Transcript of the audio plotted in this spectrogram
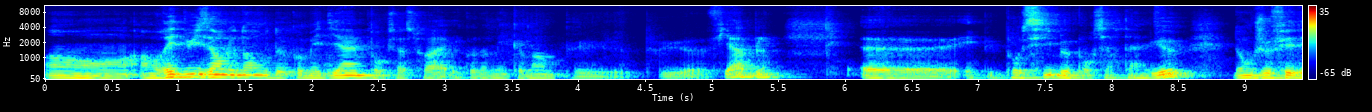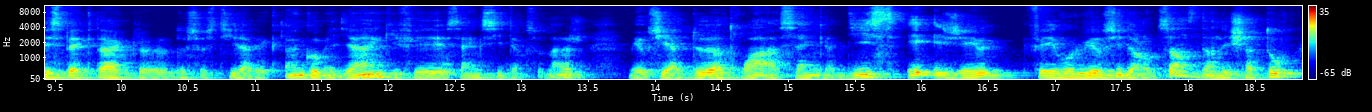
en, en, réduisant le nombre de comédiens pour que ça soit économiquement plus, plus fiable euh, et plus possible pour certains lieux. Donc je fais des spectacles de ce style avec un comédien qui fait 5-6 personnages, mais aussi à 2, à 3, à 5, à 10. Et, j'ai fait évoluer aussi dans l'autre sens, dans les châteaux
